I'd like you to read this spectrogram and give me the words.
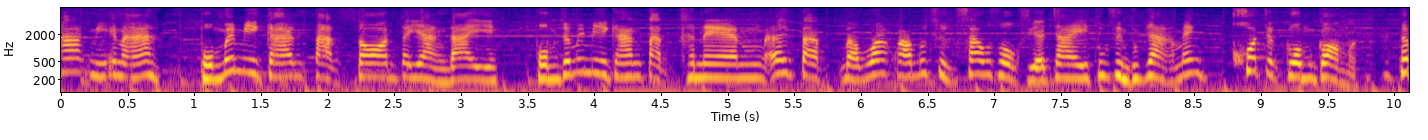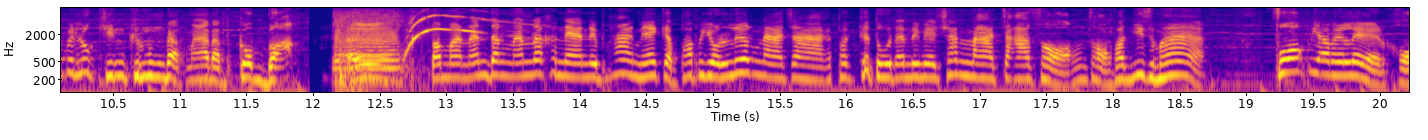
ภาคนี้นะ ผมไม่มีการตัดตอนแต่อย่างใด ผมจะไม่มีการตัดคะแนนเอ้ยตัดแบบว่าความรู้สึกเศร้าโศกเสียใจทุกสิ่งทุกอย่างแม่งโคตรจะกลมกล่อม ถ้าเป็นลูกชิ้นคือมึงแบบมาแบบกลมบล็อกเออประมาณนั้นดังนั้นแล้วคะแนนในภาคนี้กับภาพยนตร์เรื่องนาจาการ์ตูนแอนิเมชันนาจา 2 2025 โฟกพิอาเมเลตขอ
